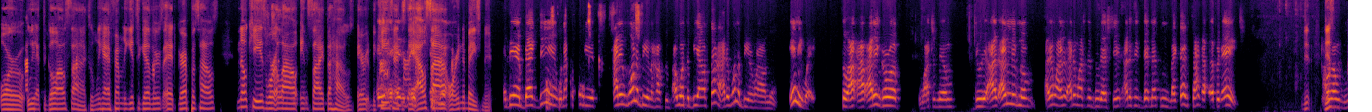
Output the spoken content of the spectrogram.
or we have to go outside. When we have family get-togethers at Grandpa's house, no kids were allowed inside the house. Every- The kids had to stay outside or in the basement. And then back then, when I was kids, I didn't want to be in the house. I wanted to be outside. I didn't want to be around them anyway. So I, I, I didn't grow up watching them do that. I, I didn't even know. I didn't want. I didn't watch them do that shit. I didn't see that nothing like that until I got up in age. This, I this, know,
